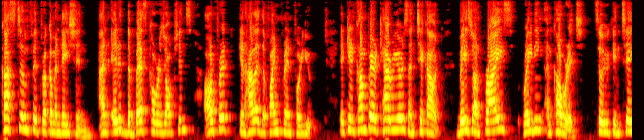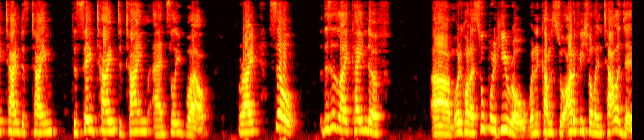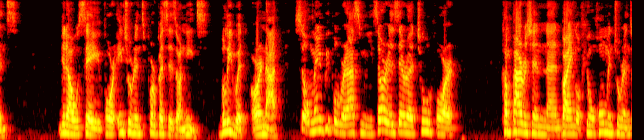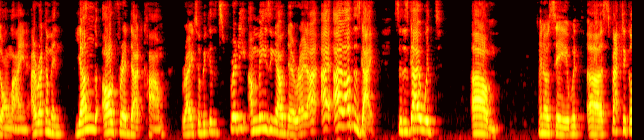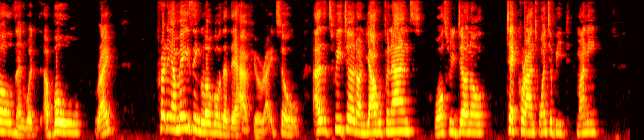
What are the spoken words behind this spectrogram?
Custom fit recommendation and edit the best coverage options. Alfred can highlight the fine print for you. It can compare carriers and check out based on price, rating, and coverage. So you can take time to time to save time to time and sleep well, right? So this is like kind of um, what do you call a superhero when it comes to artificial intelligence, you know, say for insurance purposes or needs, believe it or not. So many people were asking me, sir, is there a tool for comparison and buying of home insurance online? I recommend youngalfred.com right? So because it's pretty amazing out there, right? I, I, I love this guy. So this guy with, um, you know, say with, uh, spectacles and with a bow, right? Pretty amazing logo that they have here, right? So as it's featured on Yahoo Finance, Wall Street Journal, TechCrunch, Want to Beat Money.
